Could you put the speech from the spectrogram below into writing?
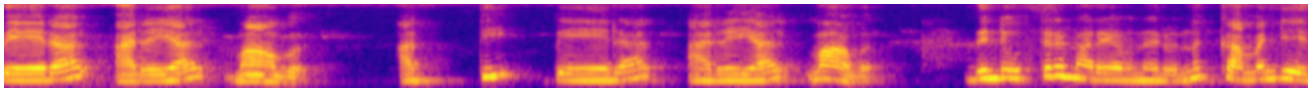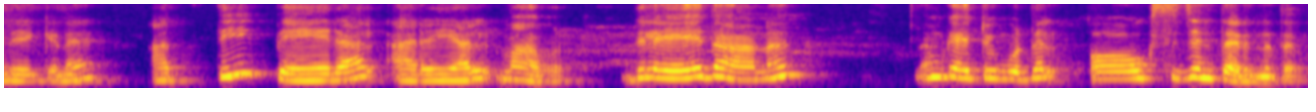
പേരാൽ അരയാൽ മാവ്. അത്തി പേരാൽ അരയാൽ മാവ്. ഇതിന്റെ ഉത്തരം അറിയാവുന്നവരൊന്ന് കമന്റ് ചെയ്തേക്കണേ. അത്തി പേരാൽ അരയാൽ മാവ്. ഇതിൽ ഏതാണ് നമുക്ക് ഏറ്റവും കൂടുതൽ ഓക്സിജൻ തരുന്നത്?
